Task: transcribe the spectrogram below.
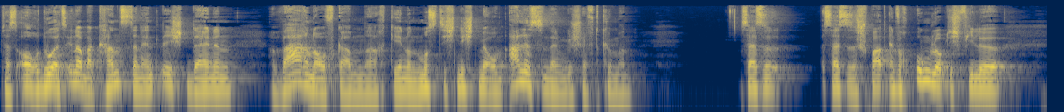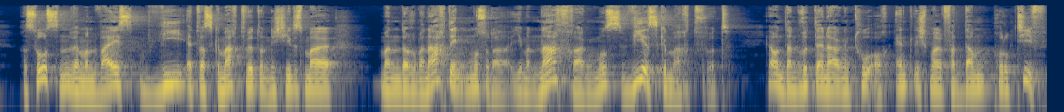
Das heißt, auch du als Inhaber kannst dann endlich deinen wahren Aufgaben nachgehen und musst dich nicht mehr um alles in deinem Geschäft kümmern. Das heißt, das heißt, es spart einfach unglaublich viele Ressourcen, wenn man weiß, wie etwas gemacht wird und nicht jedes Mal man darüber nachdenken muss oder jemand nachfragen muss, wie es gemacht wird. Ja, und dann wird deine Agentur auch endlich mal verdammt produktiv.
